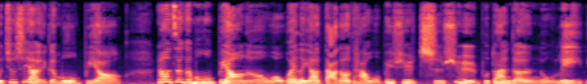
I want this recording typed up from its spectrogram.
我就是要有一个目标，然后这个目标呢，我为了要达到它，我必须持续不断的努力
